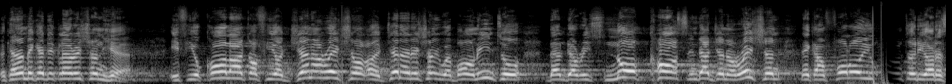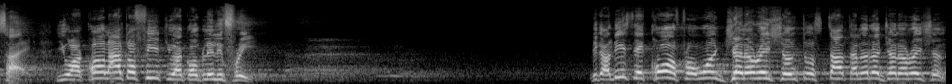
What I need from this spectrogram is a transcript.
And can I make a declaration here? If you call out of your generation or generation you were born into, then there is no cause in that generation that can follow you to the other side. You are called out of it, you are completely free. Because this is a call from one generation to start another generation.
